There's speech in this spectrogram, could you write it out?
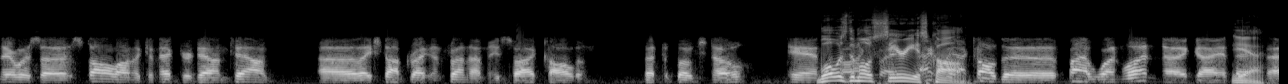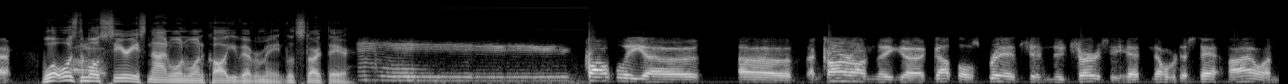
there was a stall on the connector downtown. Uh, they stopped right in front of me, so I called and let the folks know. And What was the most actually- serious actually, call? I called the 511 uh, guy at that Yeah. time. What was the Uh, most serious 911 call you've ever made? Let's start there. Probably uh, uh, a car on the uh, Goethals Bridge in New Jersey heading over to Staten Island.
